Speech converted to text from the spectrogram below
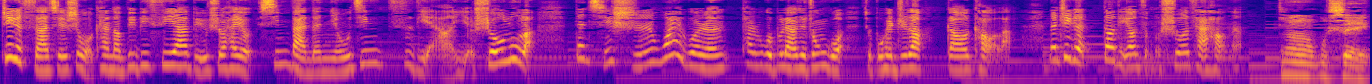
这个词啊，其实是我看到 BBC 啊，比如说还有新版的牛津字典啊，也收录了。但其实外国人他如果不了解中国，就不会知道高考了。那这个到底要怎么说才好呢 Uh, we'll say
